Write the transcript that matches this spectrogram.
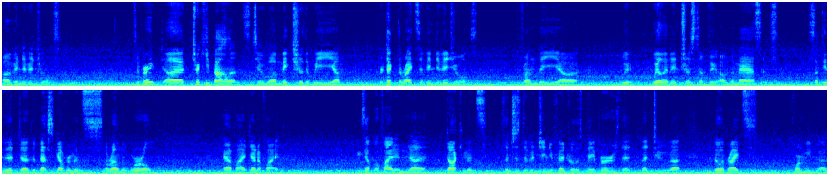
of individuals. It's a very uh, tricky balance to uh, make sure that we um, protect the rights of individuals from the uh, will and interest of the, of the masses, something that uh, the best governments around the world have identified exemplified in documents such as the Virginia Federalist Papers that led to uh, the Bill of Rights forming uh,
